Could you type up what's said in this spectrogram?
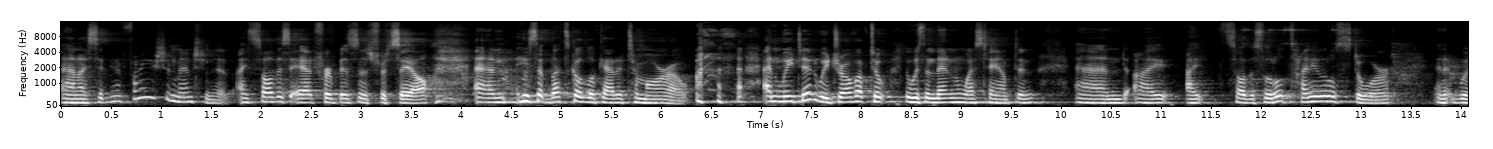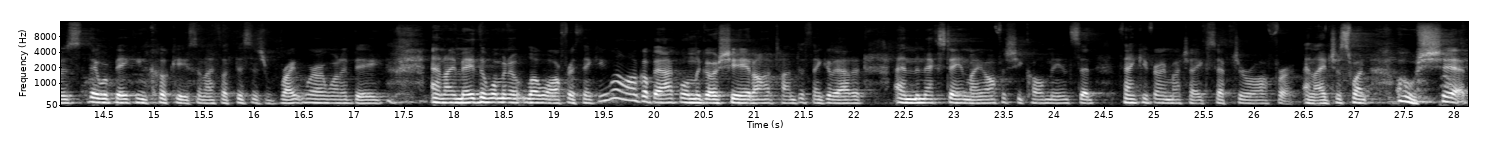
And I said, you know, funny you should mention it. I saw this ad for a business for sale. And he said, let's go look at it tomorrow. and we did. We drove up to, it was in then Westhampton. And I, I saw this little, tiny little store and it was they were baking cookies and i thought this is right where i want to be and i made the woman a low offer thinking well i'll go back we'll negotiate i'll have time to think about it and the next day in my office she called me and said thank you very much i accept your offer and i just went oh shit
